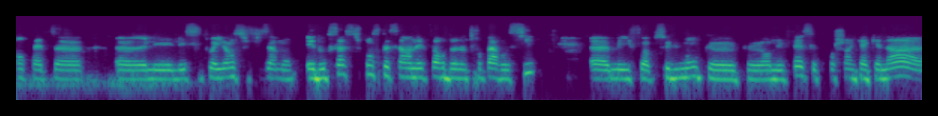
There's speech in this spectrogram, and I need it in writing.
en fait les, citoyens suffisamment. Et donc ça, je pense que c'est un effort de notre part aussi euh, mais il faut absolument que, en effet, ce prochain quinquennat, euh,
